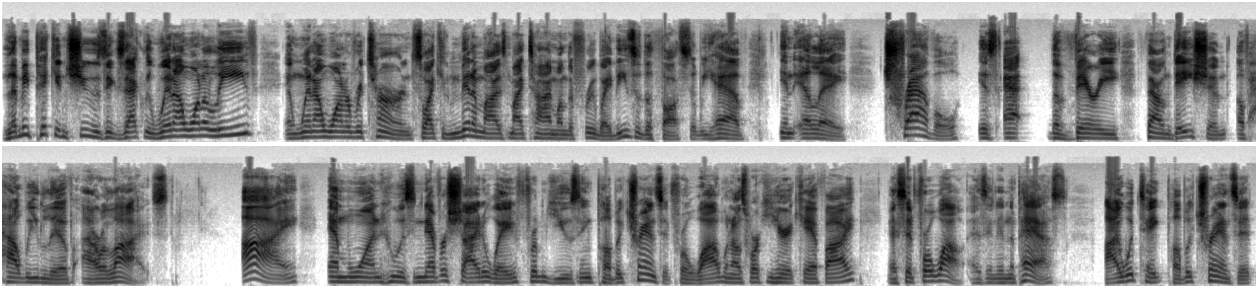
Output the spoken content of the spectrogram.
Let me pick and choose exactly when I want to leave and when I want to return so I can minimize my time on the freeway. These are the thoughts that we have in LA. Travel is at the very foundation of how we live our lives. I am one who has never shied away from using public transit. For a while, when I was working here at KFI, I said for a while, as in in the past, I would take public transit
